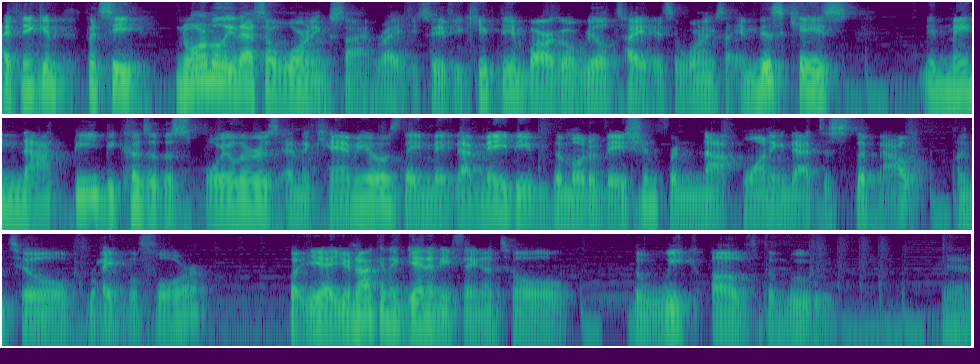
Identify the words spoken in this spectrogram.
I think, in, but see, normally that's a warning sign, right? You see, if you keep the embargo real tight, it's a warning sign. In this case, it may not be because of the spoilers and the cameos. They may that may be the motivation for not wanting that to slip out until right before. But yeah you're not going to get anything until the week of the movie. Yeah.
